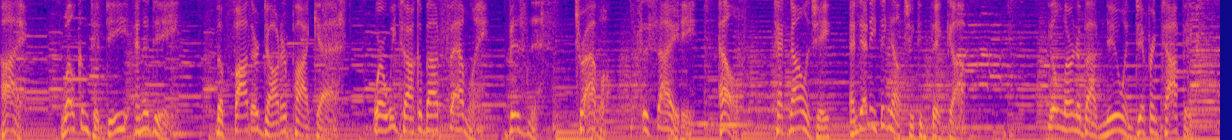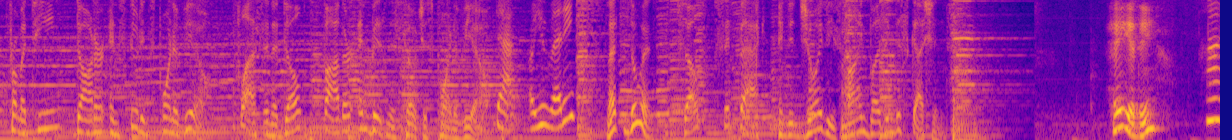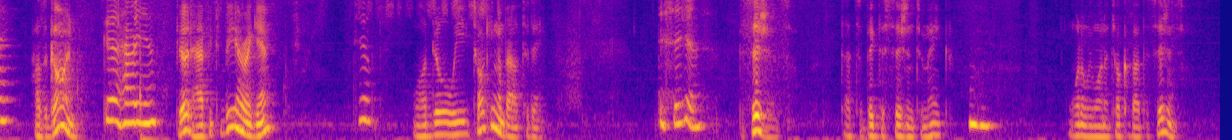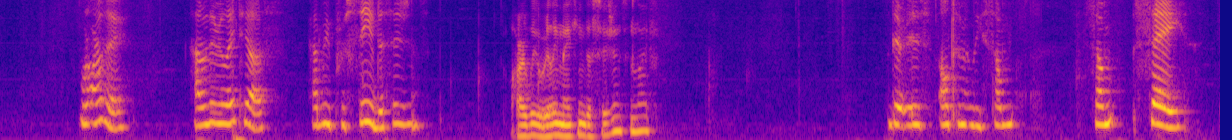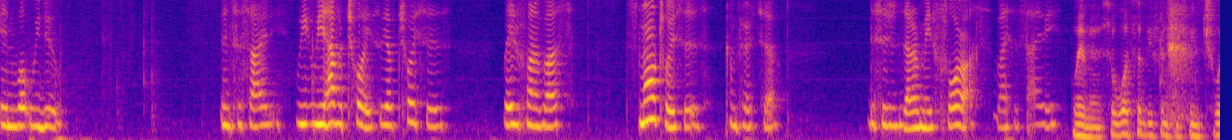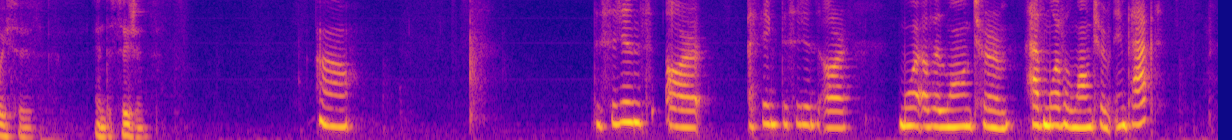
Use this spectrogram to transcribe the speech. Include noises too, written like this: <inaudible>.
Hi, welcome to D and a D, the father daughter podcast, where we talk about family, business, travel, society, health, technology, and anything else you can think of. You'll learn about new and different topics from a teen, daughter, and student's point of view, plus an adult, father, and business coach's point of view. Dad, are you ready? Let's do it. So sit back and enjoy these mind buzzing discussions. Hey, Eddie. Hi. How's it going? Good. How are you? Good. Happy to be here again. Too. What are we talking about today? Decisions. Decisions. That's a big decision to make. Mm-hmm. What do we want to talk about decisions? What are they? How do they relate to us? How do we perceive decisions? Are we really making decisions in life? There is ultimately some some say in what we do in society. We we have a choice. We have choices laid in front of us. Small choices compared to decisions that are made for us by society. Wait a minute. So, what's the difference between choices and decisions? Uh, decisions are, I think decisions are more of a long term, have more of a long term impact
